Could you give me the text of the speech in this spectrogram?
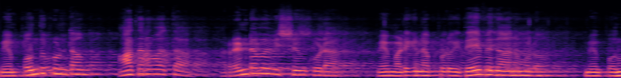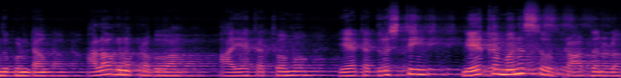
మేము పొందుకుంటాం. ఆ తర్వాత రెండవ విషయం కూడా మేము అడిగినప్పుడు ఇదే విధానములో మేము పొందుకుంటాం. అలాగున ప్రభువ ఆ ఏకత్వము ఏక దృష్టి ఏక మనస్సు ప్రార్థనలో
